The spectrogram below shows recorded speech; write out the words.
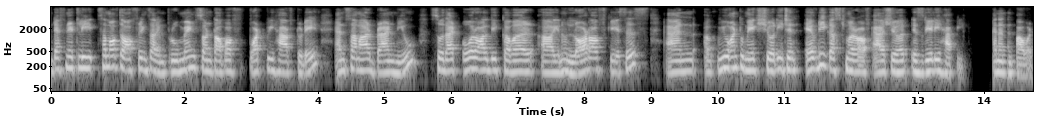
definitely, some of the offerings are improvements on top of what we have today, and some are brand new so that overall we cover, uh, you know, a lot of cases and uh, we want to make sure each and every customer of Azure is really happy and empowered.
